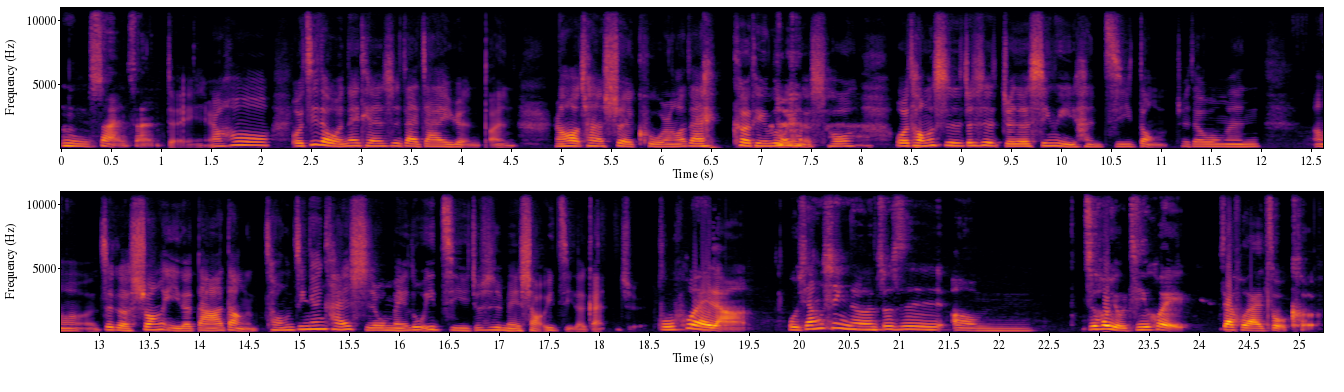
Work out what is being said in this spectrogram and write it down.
嗯，算算对。然后我记得我那天是在家里远端，然后穿着睡裤，然后在 客厅录音的时候，我同时就是觉得心里很激动，觉得我们嗯、呃、这个双仪的搭档，从今天开始，我每录一集就是每少一集的感觉。不会啦，我相信呢，就是嗯，之后有机会再回来做客。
